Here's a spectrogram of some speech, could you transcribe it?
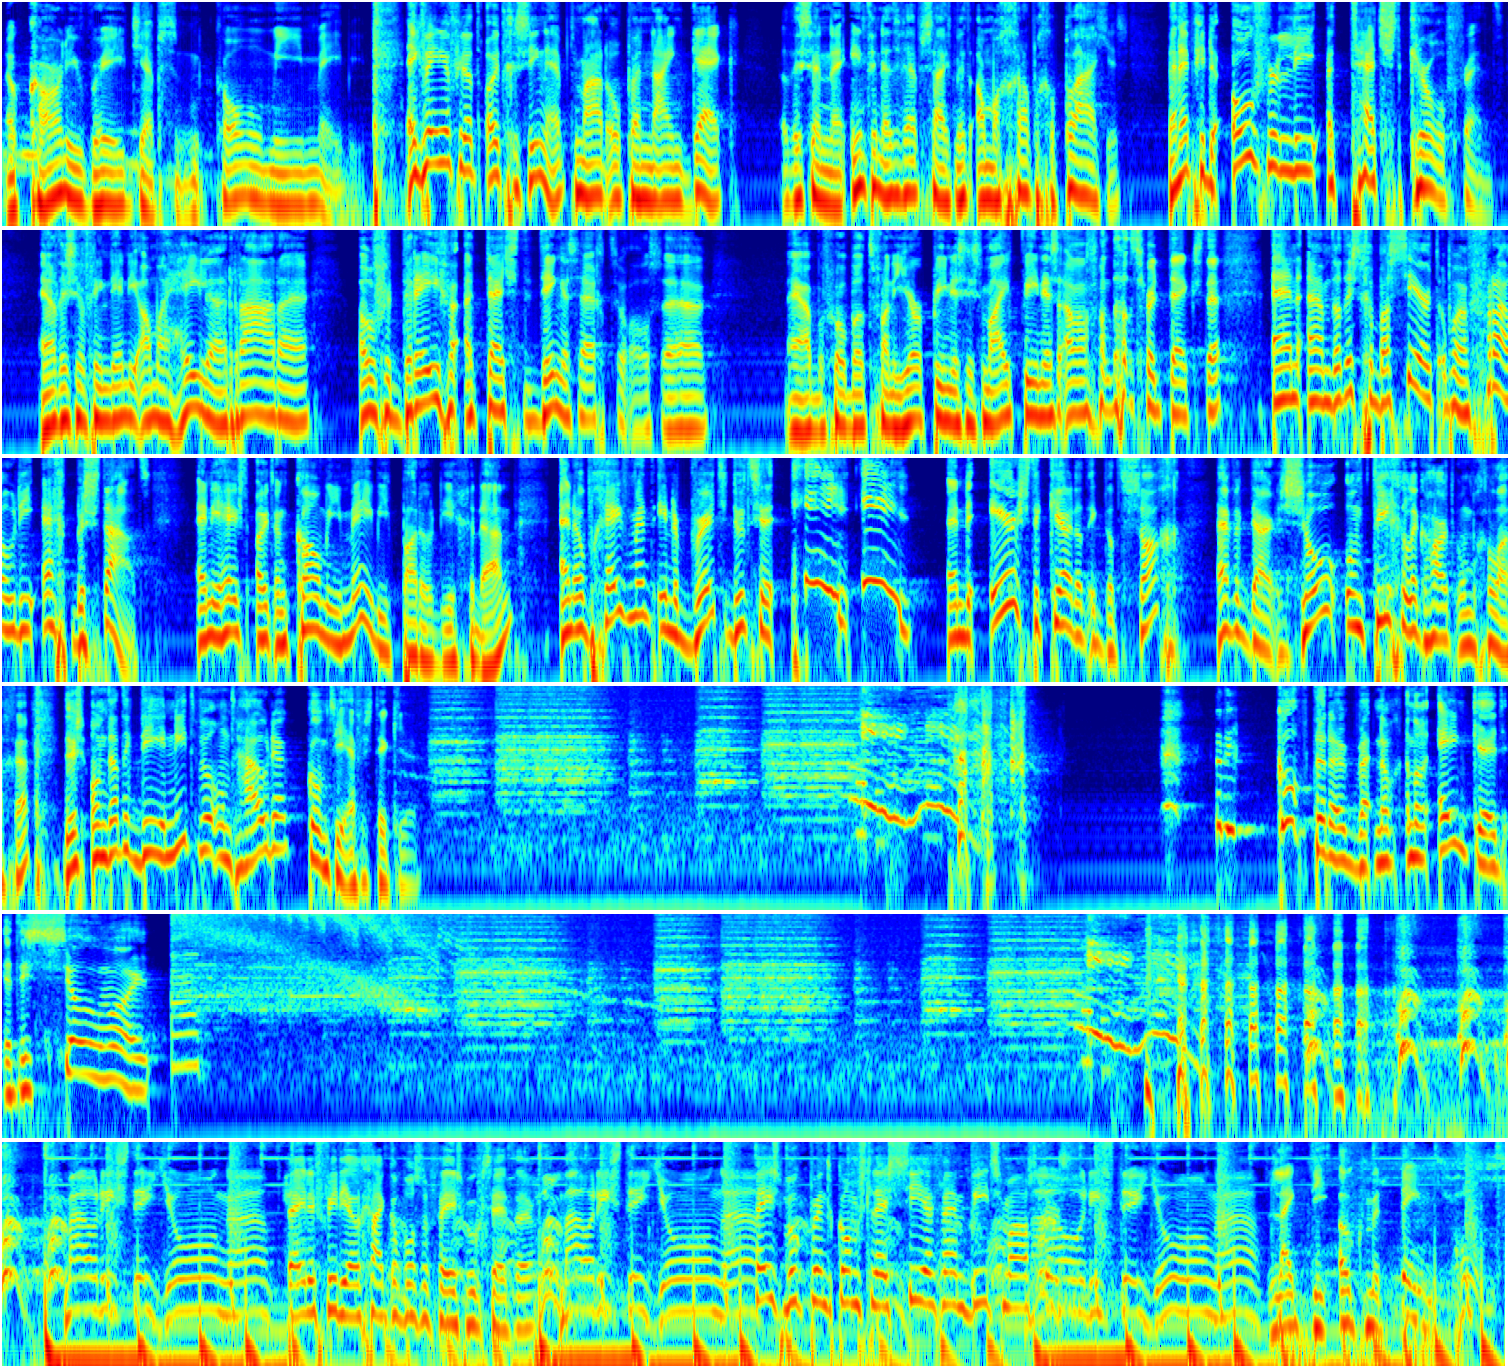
Nou, Carly Rae Jepsen, Call Me Maybe. Ik weet niet of je dat ooit gezien hebt, maar op een 9gag... dat is een uh, internetwebsite met allemaal grappige plaatjes... dan heb je de Overly Attached Girlfriend. En dat is een vriendin die allemaal hele rare, overdreven attached dingen zegt... zoals... Uh, nou ja, bijvoorbeeld van your penis is my penis. Allemaal van dat soort teksten. En um, dat is gebaseerd op een vrouw die echt bestaat. En die heeft ooit een Call Me Maybe parodie gedaan. En op een gegeven moment in de bridge doet ze... En de eerste keer dat ik dat zag... heb ik daar zo ontiegelijk hard om gelachen. Dus omdat ik die niet wil onthouden... komt die even een stukje. die kop er ook bij. Nog, nog één keertje. Het is zo mooi. Maurice de Jonge. De hele video ga ik op onze Facebook zetten. Maurice de Jonge. Facebook.com slash CFM Beachmasters. Maurice de Jonge. Like die ook meteen.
